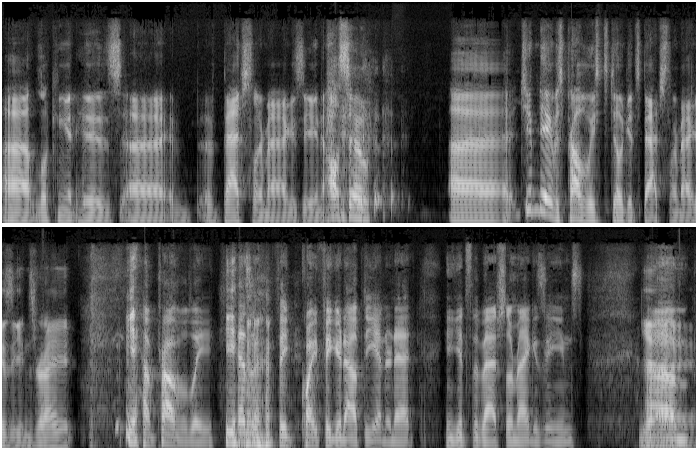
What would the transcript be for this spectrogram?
uh, looking at his uh, Bachelor magazine. Also. Uh, Jim Davis probably still gets Bachelor magazines, right? yeah, probably. He hasn't fi- quite figured out the internet. He gets the Bachelor magazines. Yeah. Um, yeah.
